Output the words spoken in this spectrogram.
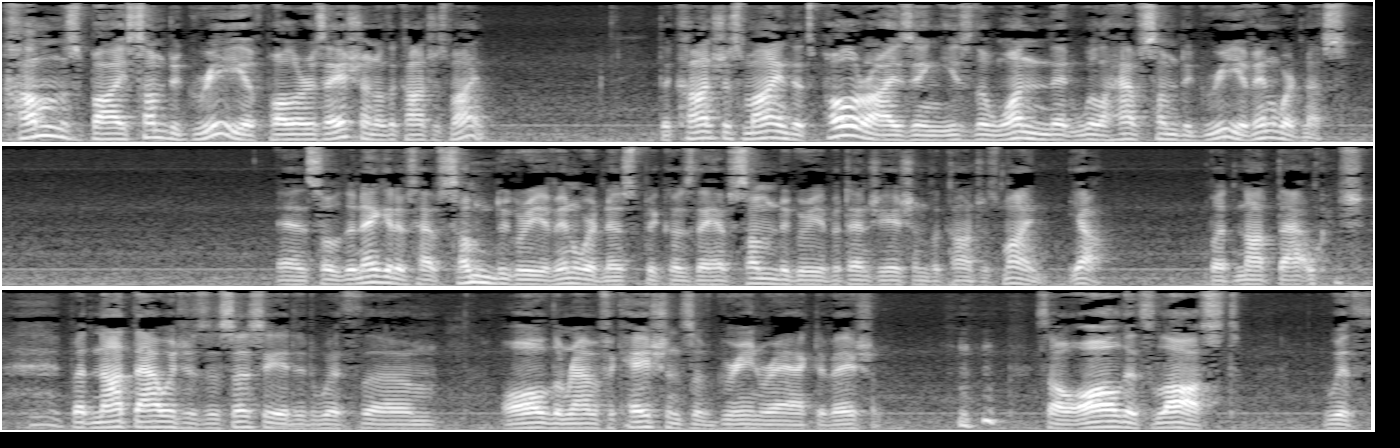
comes by some degree of polarization of the conscious mind. The conscious mind that's polarizing is the one that will have some degree of inwardness. And so the negatives have some degree of inwardness because they have some degree of potentiation of the conscious mind. Yeah, but not that which, but not that which is associated with um, all the ramifications of green ray activation. so all that's lost with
